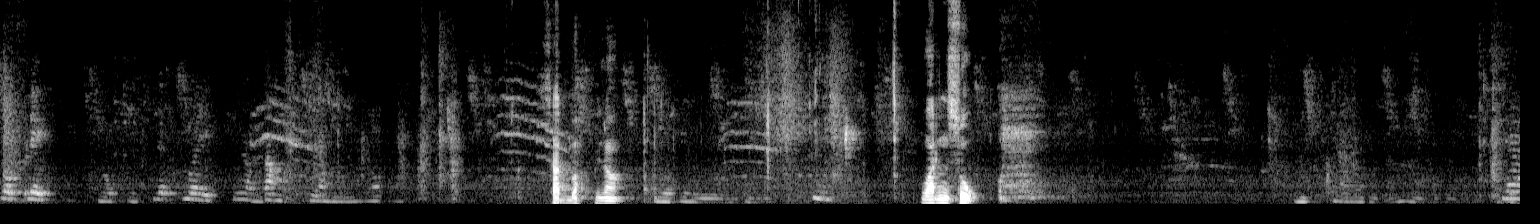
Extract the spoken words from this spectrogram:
หลบเหล็กเหล็กเหล็กหน้าต่าง สัตว์บ่พี่น้องวันศุกร์ได้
